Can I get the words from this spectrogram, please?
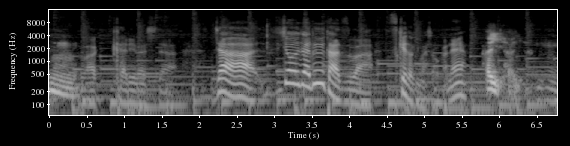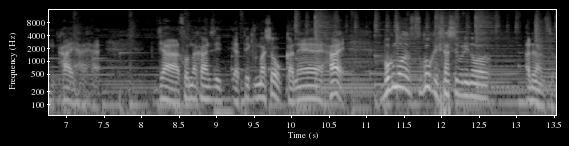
うん。わかりました。じゃあ、一応、じゃあ、ルーターズはつけときましょうかね。はいはい。うん、はいはいはい。じゃあ、そんな感じでやっていきましょうかね。はい。僕もすごく久しぶりの、あれなんですよ。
